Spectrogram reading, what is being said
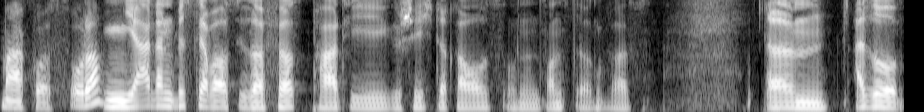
Markus, oder? Ja, dann bist du aber aus dieser First-Party-Geschichte raus und sonst irgendwas. Ähm, also,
